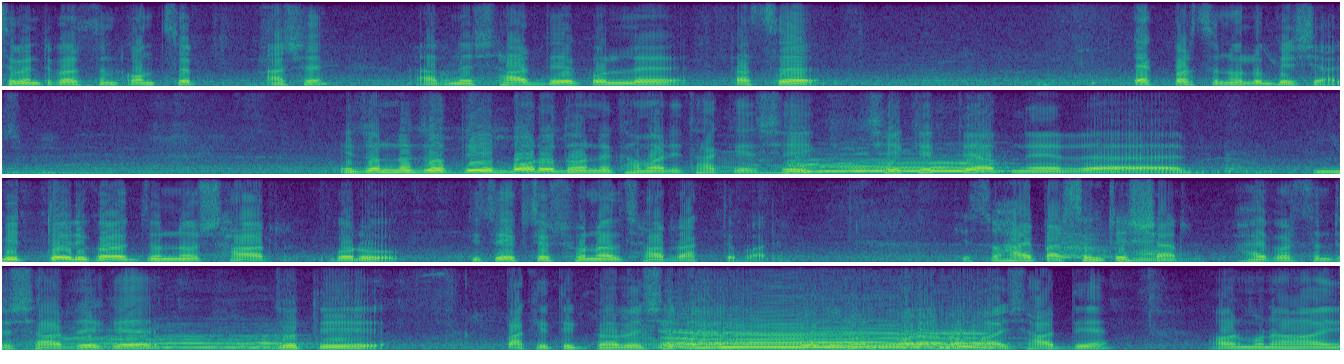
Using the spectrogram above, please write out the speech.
সেভেন্টি পার্সেন্ট কনসেপ্ট আসে আপনি সার দিয়ে করলে তার চেয়ে এক পার্সেন্ট হলেও বেশি আসবে। এই জন্য যদি বড় ধরনের খামারি থাকে সেই সেক্ষেত্রে আপনার বিট তৈরি করার জন্য সার গরু কিছু এক্সেপশনাল সার রাখতে পারে। কিছু হাই পার্সেন্টেজ সার। হাই পার্সেন্টের সার রেখে যদি প্রাকৃতিকভাবে সেটা করানো হয় সার দিয়ে আমার মনে হয়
